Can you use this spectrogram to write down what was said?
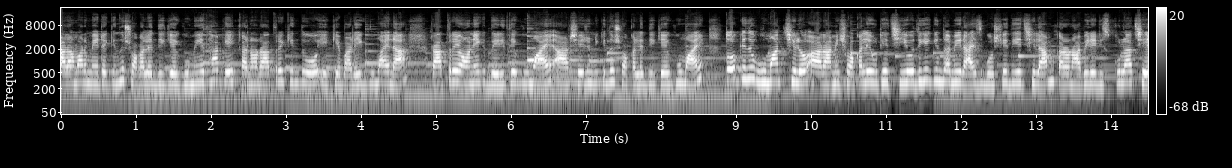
আর আমার মেয়েটা কিন্তু সকালের দিকে ঘুমিয়ে থাকে কারণ রাত্রে কিন্তু ও একেবারেই ঘুমায় না। রাত্রে অনেক দেরিতে ঘুমায় আর সেই জন্য কিন্তু সকালের দিকে ঘুমায়। তো কিন্তু ঘুমাচ্ছিল আর আমি সকালে উঠেছি। ওদিকে কিন্তু আমি রাইস বসিয়ে দিয়েছিলাম কারণ আবিরের স্কুল আছে।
